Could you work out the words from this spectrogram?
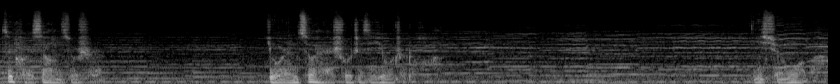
最可笑的就是，有人最爱说这些幼稚的话。你选我吧，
